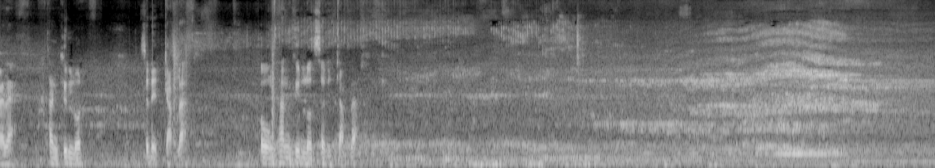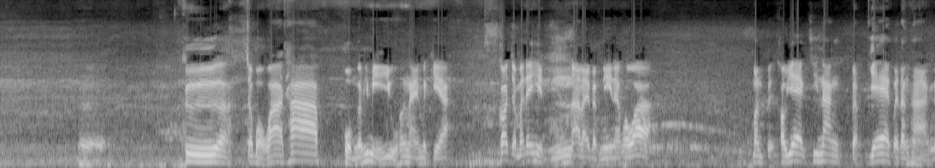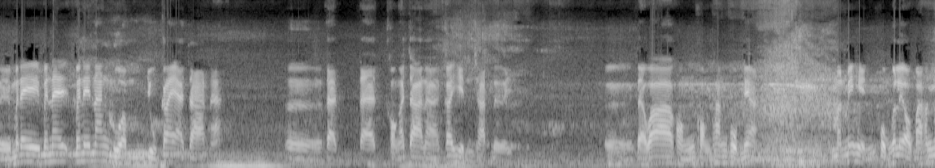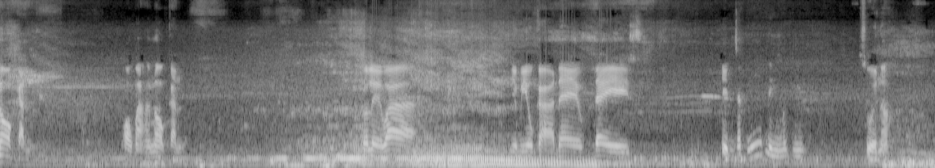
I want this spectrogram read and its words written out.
ไปแล้ว ท่านขึ้นรถเสด็จกลับแล้วพระองค์ท่านขึ้นรถเสด็จกลับแล้วเออคือจะบอกว่าถ้าผมกับพี่หมีอยู่ข้างในเมื่อกี้ก็จะไม่ได้เห็นอะไรแบบนี้นะ เพราะว่ามันเป็นเขาแยกที่นั่งแบบแยกไปต่างหากเลย ไม่ได้ไม่ได้ไม่ได้นั่งรวมอยู่ใกล้อาจารย์นะ เออแต่ แต่ของอาจารย์นะก็เห็นชัดเลย เออแต่ว่าของของทางผมเนี่ย มันไม่เห็นผมก็เลยออกมาข้างนอกกัน ออกมาข้างนอกกัน ก็เลยว่า ยังมีโอกาสได้ได้ เห็นสักนิดหนึ่งเมื่อกี้สวยเนาะ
